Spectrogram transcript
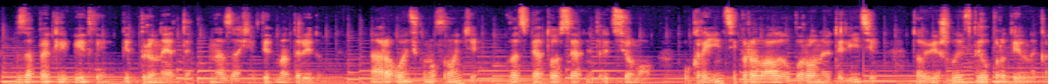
в запеклій битві під Брюнетте на захід від Мадриду. На Арагонському фронті 25 серпня 37-го українці прорвали оборону італійців та увійшли в тил противника.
